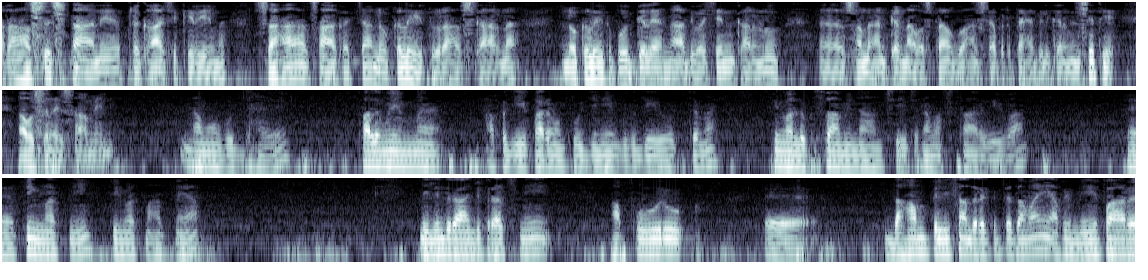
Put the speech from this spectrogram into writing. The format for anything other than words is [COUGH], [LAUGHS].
රහස් ස්ථානය ප්‍රකාශ කිරීම සහ සාකච්ඡා නොකළ යුතු රහස් කාරණා නොකළ යුතු පුද්ගලයන් ආදි වශයෙන් කරුණු සඳහන් කරන අවස්ථාව වහන්සේ අපට පැහැදිලි කරමින් සිටියේ. අවසරයි ස්වාමීනි. නමෝ බුද්ධාය. පළමුවෙන්ම අපගේ පරම පූජනීය ගුරු දේවෝත්තම පින්වත් ලොකු ස්වාමීන් වහන්සේට নমස්කාර වේවා. පින්වත්නි, පින්වත් මහත්මයා මිලිඳු රාජ්‍ය ප්‍රශ්නේ අපූරු දහම් පිළිසඳරකට තමයි අපි මේ පාර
